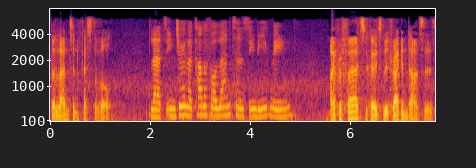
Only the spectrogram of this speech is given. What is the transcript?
the Lantern Festival? Let's enjoy the colorful lanterns in the evening. I prefer to go to the dragon dances.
